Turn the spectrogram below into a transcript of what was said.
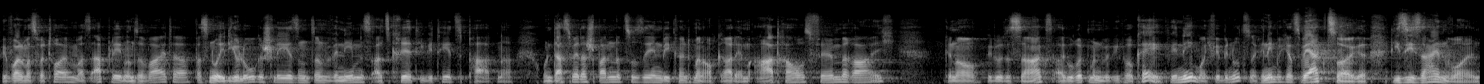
wir wollen was verteufeln, was ablehnen und so weiter, was nur ideologisch lesen, sondern wir nehmen es als Kreativitätspartner. Und das wäre das Spannende zu sehen, wie könnte man auch gerade im Arthouse-Filmbereich genau wie du das sagst, Algorithmen wirklich, okay, wir nehmen euch, wir benutzen euch, wir nehmen euch als Werkzeuge, die sie sein wollen.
